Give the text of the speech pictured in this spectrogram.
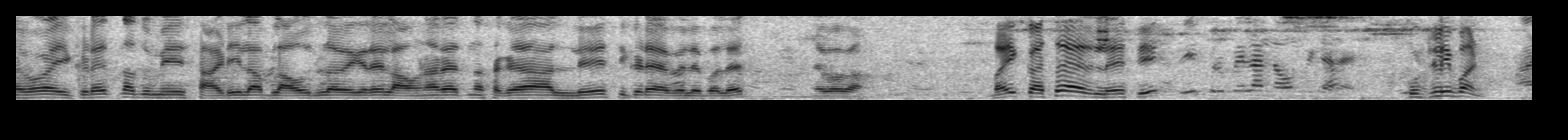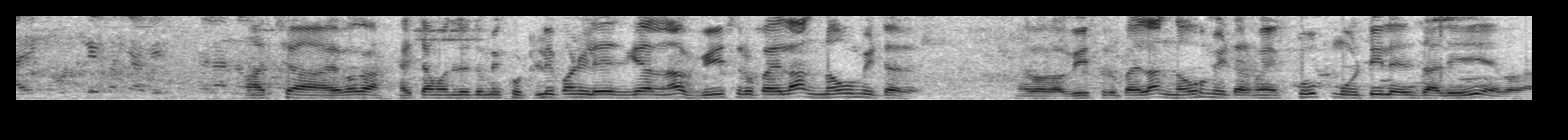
हे बघा इकडे आहेत ना तुम्ही साडीला ब्लाऊजला वगैरे लावणार आहेत ना सगळ्या लेस इकडे अवेलेबल आहेत. हे बघा. बाई कसं आहे लेस ही? वीस रुपयाला नऊ मीटर आहे. कुठली पण? कुठली पण अच्छा हे बघा ह्याच्यामधली तुम्ही कुठली पण लेस घ्याल ना वीस रुपयाला नऊ मीटर आहे. हे बघा वीस रुपयाला नऊ मीटर म्हणजे खूप मोठी लेस झाली ही आहे बघा.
